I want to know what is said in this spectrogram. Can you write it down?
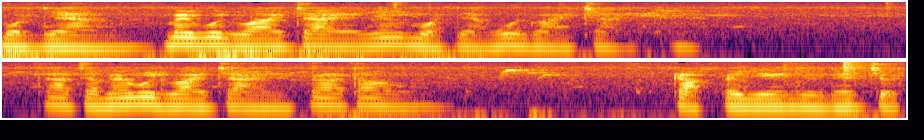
หมดอย่างไม่วุ่นวายใจยังหมดอย่างวุ่นวายใจ ถ้าจะไม่วุ่นวายใจก็ต้องกลับไปยืนอยู่ในจุด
